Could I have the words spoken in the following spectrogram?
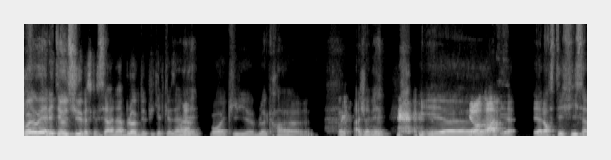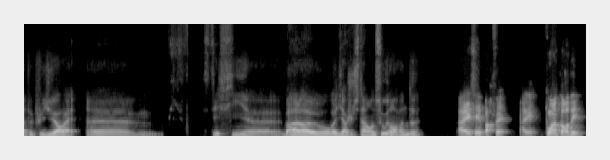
oui, elle était au-dessus parce que Serena bloque depuis quelques années. Voilà. Bon, et puis euh, bloquera euh, Oui. à jamais. Et, euh, Et alors, Graf et, et alors, Stéphie, c'est un peu plus dur, ouais. Euh, Stéphie, euh, bah, on va dire juste un en dessous, non 22. Allez, c'est parfait. Allez, point accordé.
